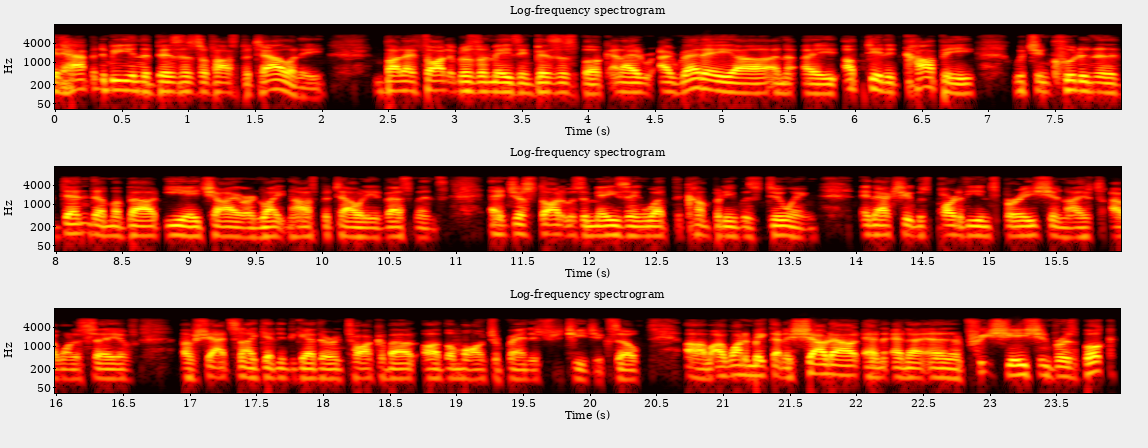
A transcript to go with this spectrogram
It happened to be in the business of hospitality, but I thought it was an amazing business book. And I, I read a, uh, an a updated copy which included an addendum about EHI or Enlightened Hospitality Investments, and just thought it was amazing what the company was doing. It actually, was part of the inspiration I, I want to say of of Shats and I getting together and talk about uh, the launch of Branded Strategic. So um, I want to make that a shout out and, and, a, and an appreciation for his book.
